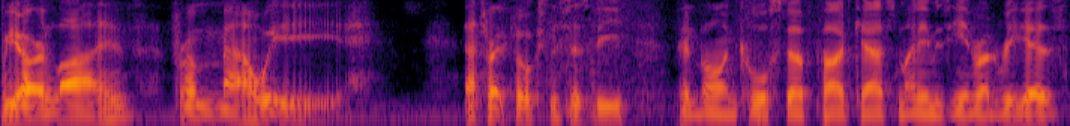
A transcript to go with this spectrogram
We are live from Maui. That's right, folks. This is the Pinball and Cool Stuff podcast. My name is Ian Rodriguez.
